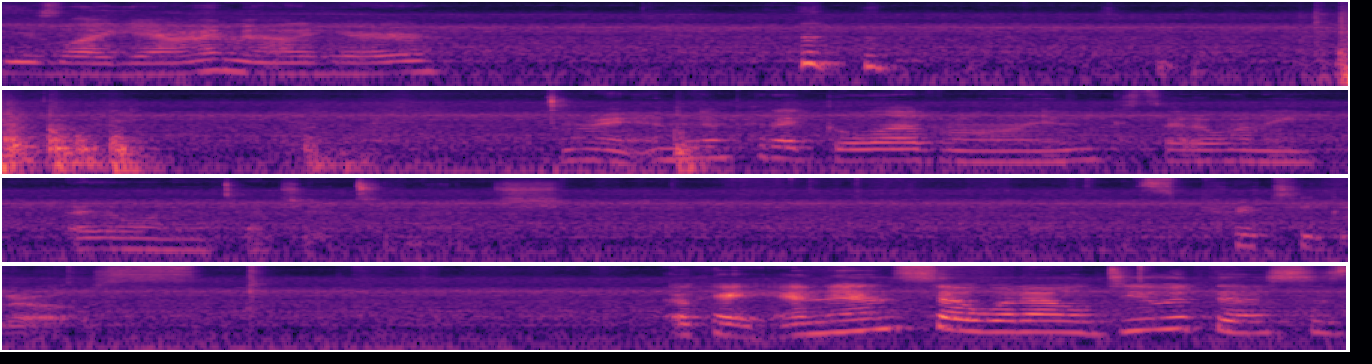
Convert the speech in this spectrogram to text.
He's like, yeah, I'm out of here. Alright, I'm gonna put a glove on because I don't want to I don't want to touch it too much. Pretty gross. Okay, and then so what I'll do with this is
